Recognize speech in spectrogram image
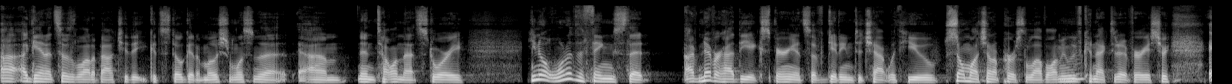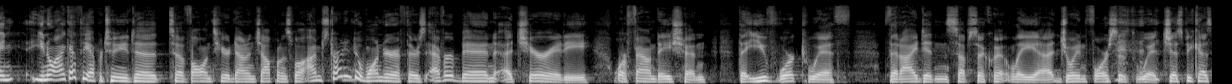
uh, again, it says a lot about you that you could still get emotional listening to that um, and telling that story. You know, one of the things that I've never had the experience of getting to chat with you so much on a personal level. I mean, mm-hmm. we've connected at various and you know, I got the opportunity to to volunteer down in Joplin as well. I'm starting to wonder if there's ever been a charity or foundation that you've worked with that I didn't subsequently uh, join forces with just because,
